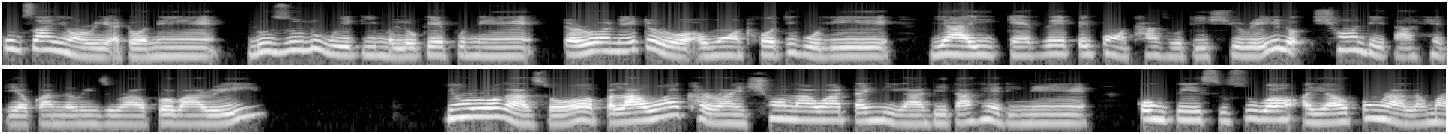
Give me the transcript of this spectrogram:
ကုဆယွန်ရီအတော်နဲ့လူစုလူဝေးတီမလုခဲ့ဘူးနဲ့တရော်နဲ့တရော်အဝွန်ထော်တီကိုလေ ယာယီကဲသေးပိပွန်ထားဆိုတီရှူရီလို့ရှွန်ဒေတာခင်တယောက်ကနရင်စရာပရပါရီယွန်ရောဂါဆိုပလာဝခရိုင်ရှွန်လာဝတိုင်းဒီကဒေတာခဲ့ဒီနဲ့ကုန်တီစုစုပေါင်းအယောက်300လောက်မှ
